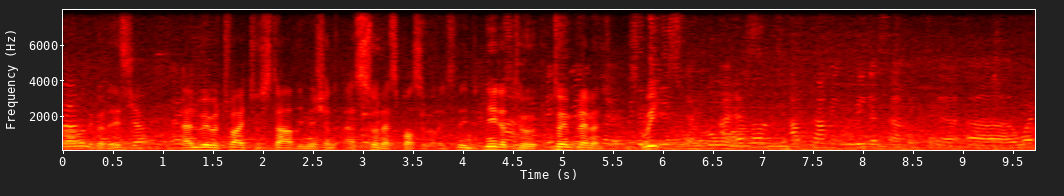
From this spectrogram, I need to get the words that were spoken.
Diamond Godesia, and we will try to start the mission as soon as possible. It's needed to, to implement. We, what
